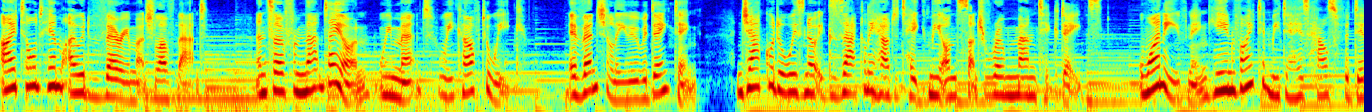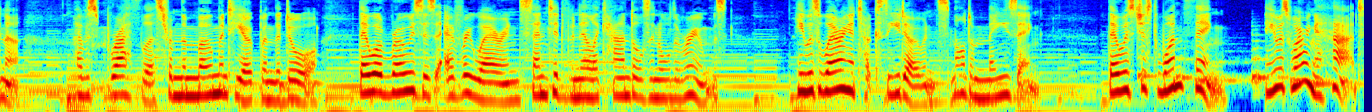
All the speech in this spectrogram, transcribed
I told him I would very much love that. And so from that day on, we met week after week. Eventually, we were dating. Jack would always know exactly how to take me on such romantic dates. One evening, he invited me to his house for dinner. I was breathless from the moment he opened the door. There were roses everywhere and scented vanilla candles in all the rooms. He was wearing a tuxedo and smelled amazing. There was just one thing he was wearing a hat.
